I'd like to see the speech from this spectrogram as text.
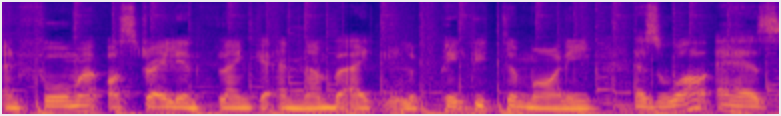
And former Australian flanker and number 8 Lopeti Timani, as well as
